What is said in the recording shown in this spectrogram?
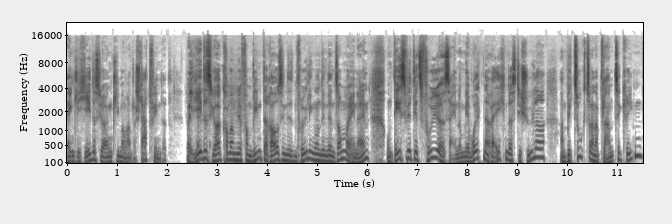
eigentlich jedes Jahr ein Klimawandel stattfindet. Weil jedes Jahr kommen wir vom Winter raus in den Frühling und in den Sommer hinein. Und das wird jetzt früher sein. Und wir wollten erreichen, dass die Schüler einen Bezug zu einer Pflanze kriegen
